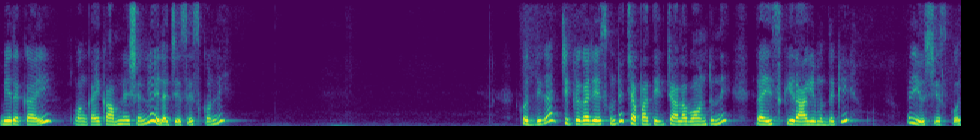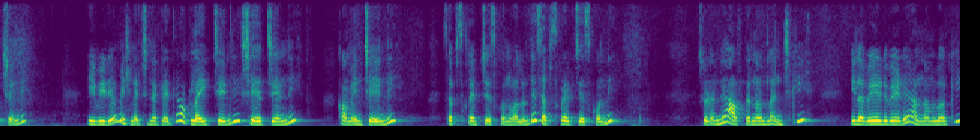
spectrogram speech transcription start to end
బీరకాయ వంకాయ కాంబినేషన్లో ఇలా చేసేసుకోండి. కొద్దిగా చిక్కగా చేసుకుంటే చపాతీకి చాలా బాగుంటుంది. రైస్కి రాగి ముద్దకి యూస్ చేసుకోవచ్చండి. ఈ వీడియో మీకు నచ్చినట్లయితే ఒక లైక్ చేయండి షేర్ చేయండి కామెంట్ చేయండి. సబ్స్క్రైబ్ చేసుకుని వాళ్ళు ఉంటే సబ్స్క్రైబ్ చేసుకోండి. చూడండి ఆఫ్టర్నూన్ లంచ్కి ఇలా వేడి వేడి అన్నంలోకి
